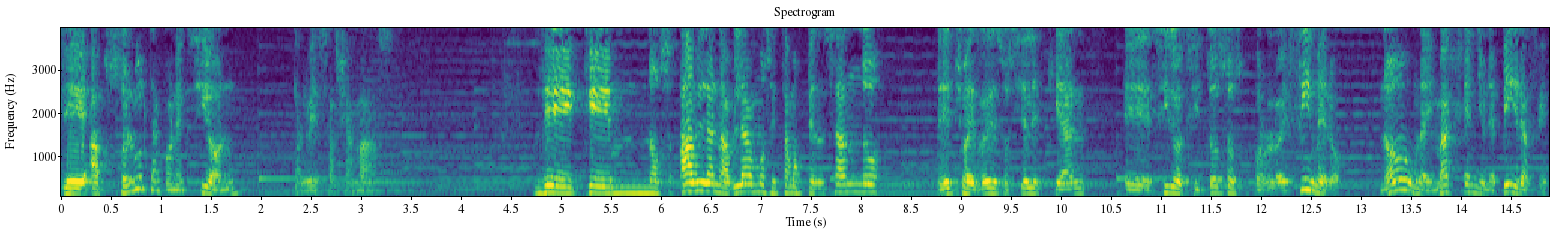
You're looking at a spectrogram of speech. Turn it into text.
de absoluta conexión, tal vez haya más, de que nos hablan, hablamos, estamos pensando, de hecho hay redes sociales que han eh, sido exitosos por lo efímero, ¿no? Una imagen y un epígrafe.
